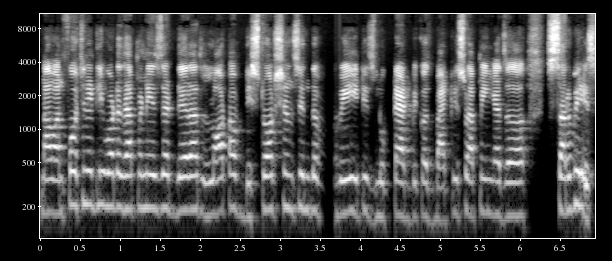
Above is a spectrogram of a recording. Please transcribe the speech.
now, unfortunately, what has happened is that there are a lot of distortions in the way it is looked at because battery swapping as a service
